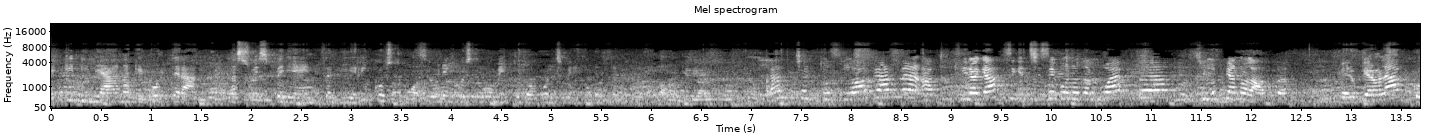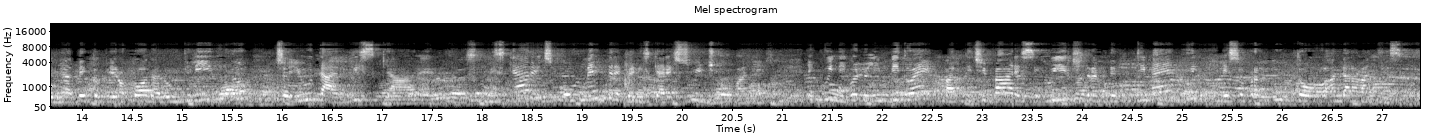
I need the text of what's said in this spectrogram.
un'imprenditrice emiliana che porterà la sua esperienza di ricostruzione in questo momento dopo l'esperienza del terremoto. Lancia il tuo slogan a tutti i ragazzi che ci seguono dal web su Loppiano Lab. Piano Piano Lab, come ha detto Piero Coda, lo utilizzo, ci aiuta a rischiare, eh, rischiare, scommettere per rischiare sui giovani e quindi quello l'invito è partecipare, seguirci tramite tutti i mezzi e soprattutto andare avanti insieme.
